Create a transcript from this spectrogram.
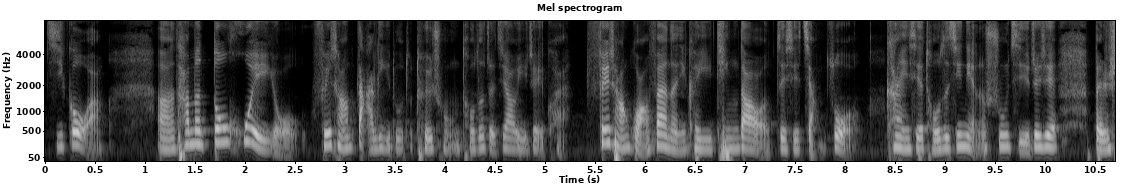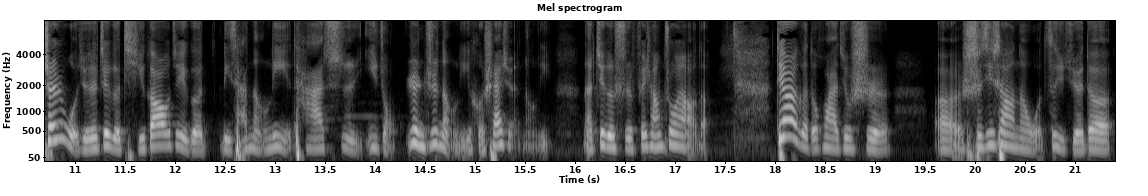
机构啊，啊，他们都会有非常大力度的推崇投资者教育这一块，非常广泛的，你可以听到这些讲座。看一些投资经典的书籍，这些本身我觉得这个提高这个理财能力，它是一种认知能力和筛选能力，那这个是非常重要的。第二个的话就是，呃，实际上呢，我自己觉得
